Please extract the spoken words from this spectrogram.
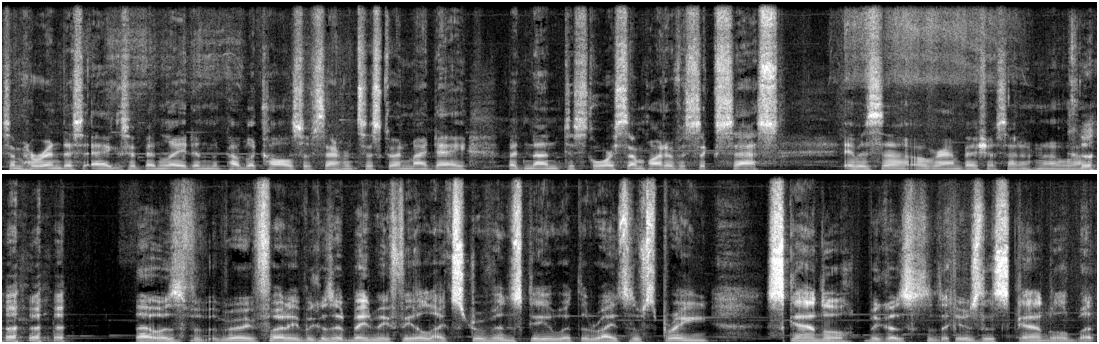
some horrendous eggs have been laid in the public halls of San Francisco in my day, but none to score somewhat of a success. It was uh, overambitious. I don't know. Uh... that was very funny because it made me feel like Stravinsky with the Rites of Spring scandal. Because here's the scandal, but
